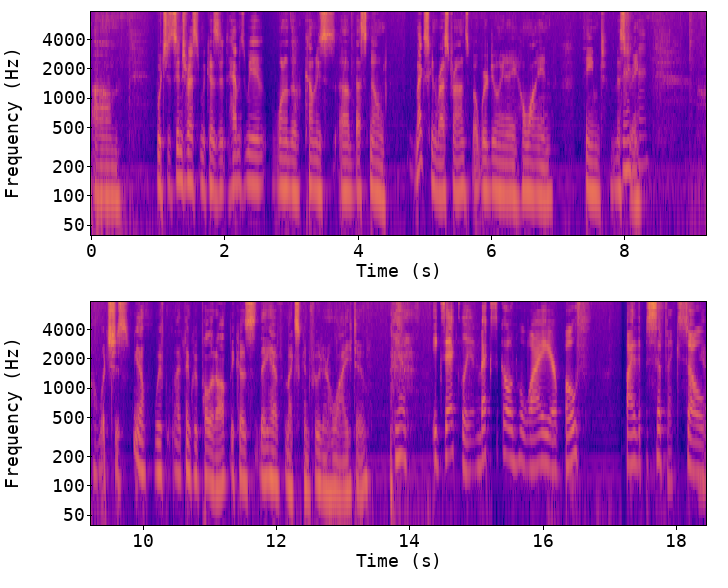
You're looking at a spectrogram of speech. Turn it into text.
Um, which is interesting because it happens to be one of the county's uh, best known Mexican restaurants, but we're doing a Hawaiian themed mystery, which is, you know, we I think we pull it off because they have Mexican food in Hawaii too. Yeah, exactly. And Mexico and Hawaii are both by the Pacific. So, Yeah.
